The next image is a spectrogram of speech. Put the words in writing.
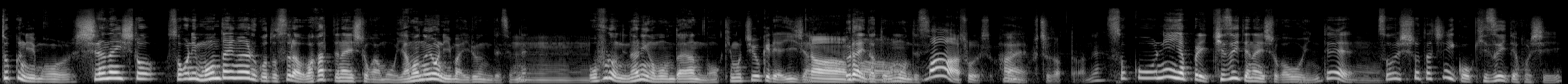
特にもう知らない人そこに問題があることすら分かってない人がもう山のように今いるんですよね。んお風呂に何が問題あんの？気持ちよければいいじゃん。ぐらいだと思うんです。よ。まあまあそうですよね、はい。普通だったらね、そこにやっぱり気づいてない人が多いんで、うん。そういう人たちにこう気づいてほしい。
